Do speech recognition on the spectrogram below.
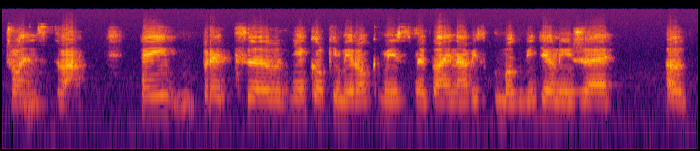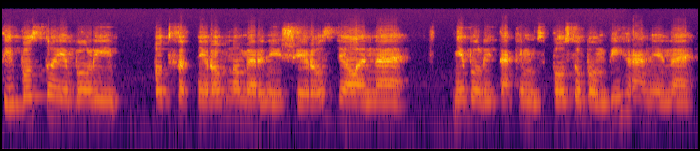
členstva. Hej, pred e, niekoľkými rokmi sme to aj na výskumoch videli, že e, tie postoje boli podstatne rovnomernejšie rozdelené, neboli takým spôsobom vyhranené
